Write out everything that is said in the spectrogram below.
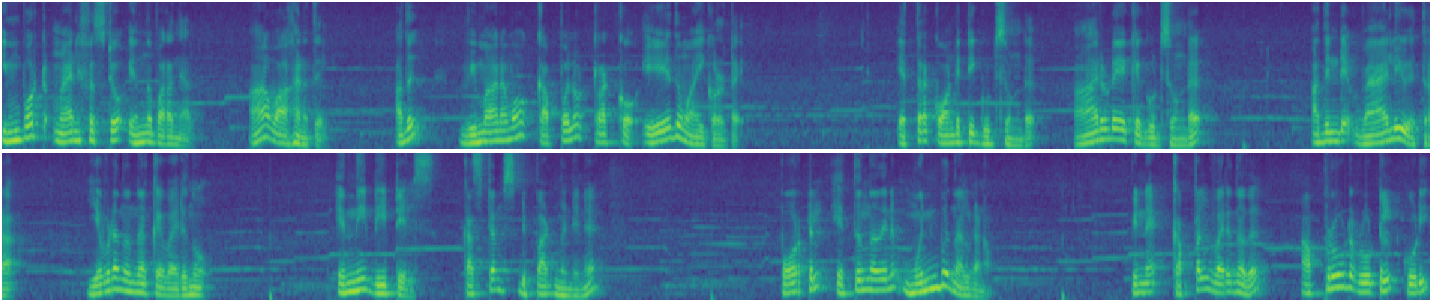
ഇമ്പോർട്ട് മാനിഫെസ്റ്റോ എന്ന് പറഞ്ഞാൽ ആ വാഹനത്തിൽ അത് വിമാനമോ കപ്പലോ ട്രക്കോ ഏതുമായിക്കൊള്ളട്ടെ. എത്ര ക്വാണ്ടിറ്റി ഗുഡ്സ് ഉണ്ട് ആരുടെയൊക്കെ ഗുഡ്സ് ഉണ്ട് അതിന്റെ വാല്യൂ എത്ര എവിടെ നിന്നൊക്കെ വരുന്നു എന്നീ ഡീറ്റെയിൽസ് കസ്റ്റംസ് ഡിപ്പാർട്ട്മെന്റിന് പോർട്ടിൽ എത്തുന്നതിന് മുൻപ് നൽകണം. പിന്നെ കപ്പൽ വരുന്നത് അപ്രൂവ്ഡ് റൂട്ടിൽ കൂടി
